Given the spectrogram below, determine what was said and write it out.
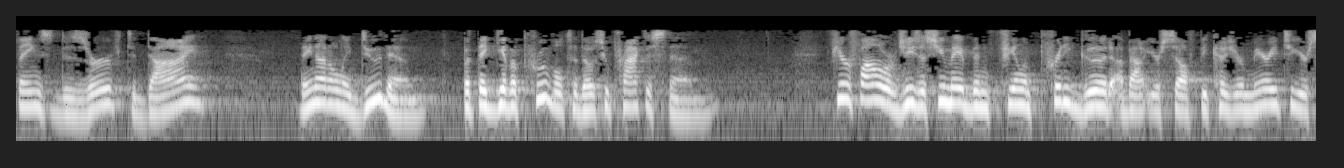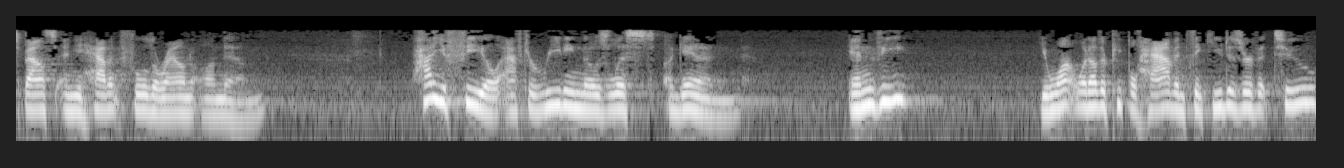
things deserve to die, they not only do them, but they give approval to those who practice them. If you're a follower of Jesus, you may have been feeling pretty good about yourself because you're married to your spouse and you haven't fooled around on them. How do you feel after reading those lists again? Envy? You want what other people have and think you deserve it too?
